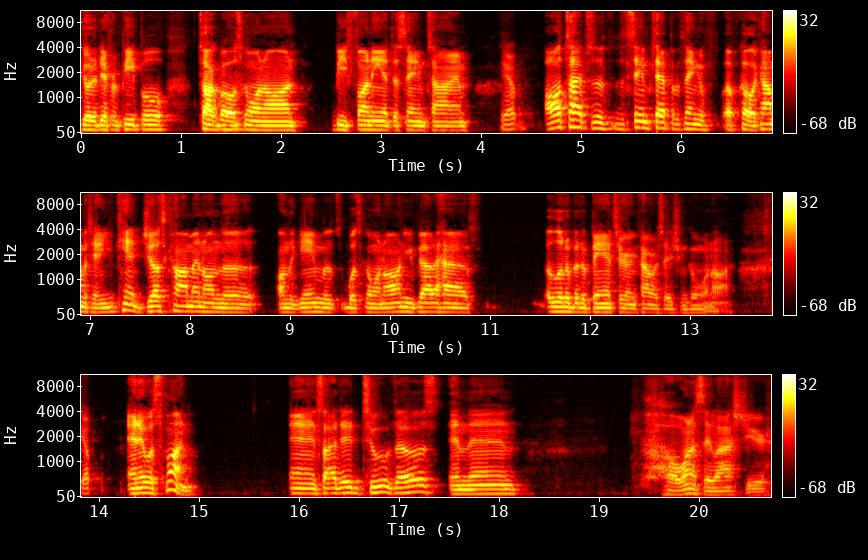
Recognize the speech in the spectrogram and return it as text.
go to different people, talk about what's mm-hmm. going on, be funny at the same time. Yep. All types of the same type of thing of, of color commentary. You can't just comment on the on the game of what's going on. You've got to have a little bit of banter and conversation going on. Yep. And it was fun. And so I did two of those and then oh, I want to say last year.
